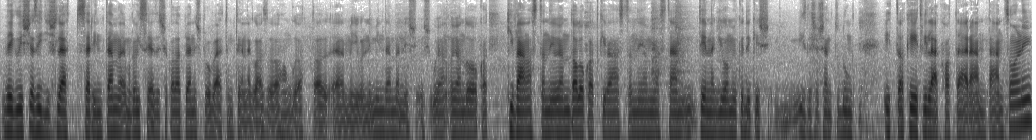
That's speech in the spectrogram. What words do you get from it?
végül is ez így is lett szerintem, meg a visszajelzések alapján is próbáltunk tényleg azzal a hangulattal elmélyülni mindenben, és, és olyan, olyan dolgokat kiválasztani, olyan dalokat kiválasztani, ami aztán tényleg jól működik, és ízlésesen tudunk itt a két világ határán táncolni,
